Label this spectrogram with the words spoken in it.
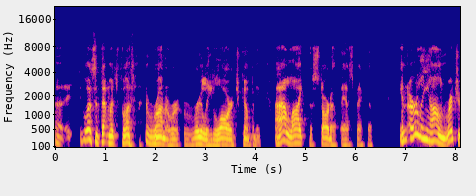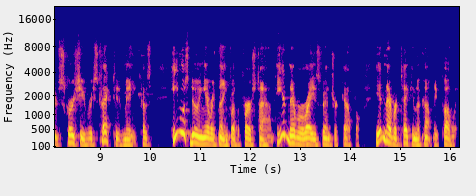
uh, it wasn't that much fun to run a, r- really large company. I liked the startup aspect of it. And early on, Richard Scrushy respected me because he was doing everything for the first time. He had never raised venture capital. He had never taken a company public.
